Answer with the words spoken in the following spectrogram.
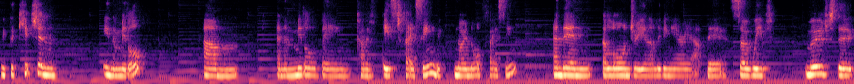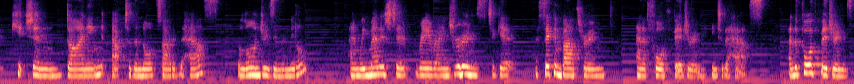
with the kitchen in the middle, um, and the middle being kind of east facing with no north facing, and then a laundry and a living area out there. So we've moved the kitchen dining out to the north side of the house. The laundry's in the middle, and we managed to rearrange rooms to get a second bathroom and a fourth bedroom into the house. And the fourth bedroom's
